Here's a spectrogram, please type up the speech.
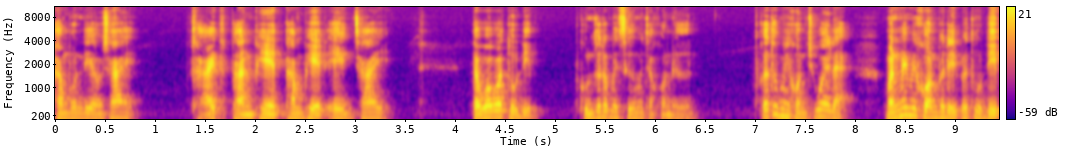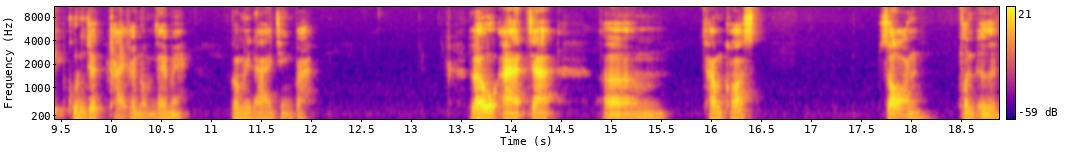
ทำคนเดียวใช่ ขายผ่านเพจทำเพจเองใช่ แต่ว่าวัตถุดิบคุณก็ต้องไปซื้อมาจากคนอื่น ก็ต้องมีคนช่วยแหละ มันไม่มีคนผลิตวัตถุดิบ คุณจะขายขนมได้ไหม ก็ไม่ได้จริงปะเราอาจจะทำคอร์สสอนคนอื่น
